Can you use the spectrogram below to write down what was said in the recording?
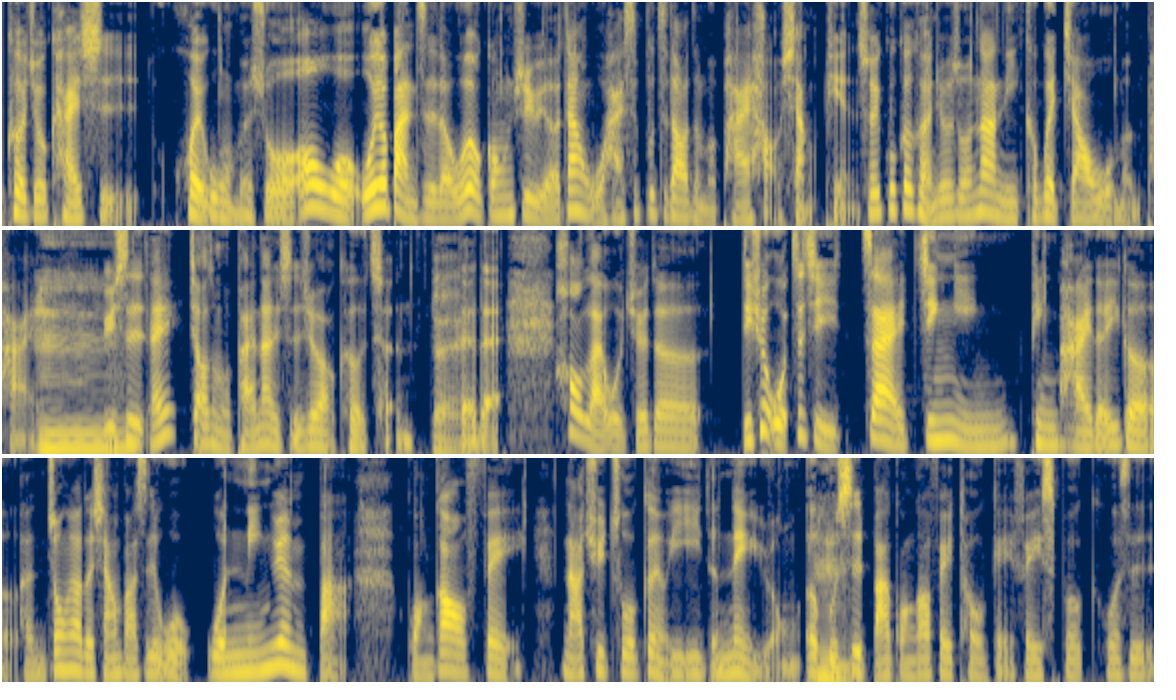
客就开始。会问我们说：“哦，我我有板子了，我有工具了，但我还是不知道怎么拍好相片。所以顾客可能就是说，那你可不可以教我们拍？嗯，于是哎，教怎么拍？那你是不是就要课程？对对对。后来我觉得，的确，我自己在经营品牌的一个很重要的想法是我我宁愿把广告费拿去做更有意义的内容，而不是把广告费投给 Facebook 或是。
